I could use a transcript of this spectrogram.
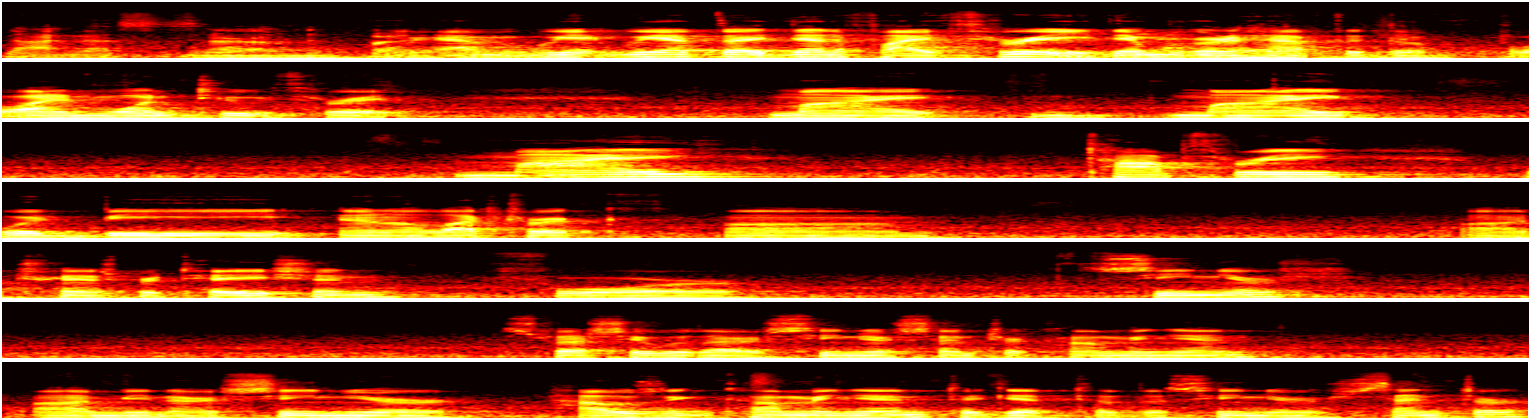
not necessarily, but. We haven't, we, we have to identify three, then we're gonna have to define one, two, three. My, my, my top three would be an electric, um, uh, transportation for seniors, especially with our senior center coming in. I mean, our senior housing coming in to get to the senior center.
